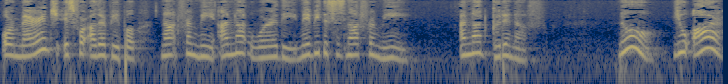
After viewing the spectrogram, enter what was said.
or marriage is for other people, not for me. I'm not worthy. Maybe this is not for me. I'm not good enough. No, you are.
